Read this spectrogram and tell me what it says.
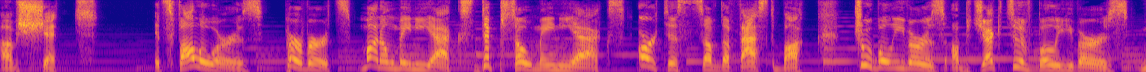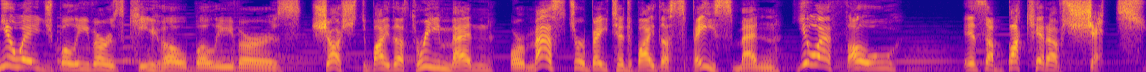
of shit. Its followers perverts, monomaniacs, dipsomaniacs, artists of the fast buck, true believers, objective believers, new age believers, Keyhoe believers, shushed by the three men, or masturbated by the spacemen. UFO is a bucket of shit.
